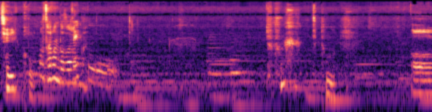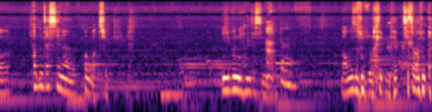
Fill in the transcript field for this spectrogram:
제이코. 오 잘한다 잘한다. 잠깐만. 어 현재 씨는 꼭 맞출게. 이분이 현재 씨인가? 어. 나머지는 모르겠네요. 죄송합니다.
